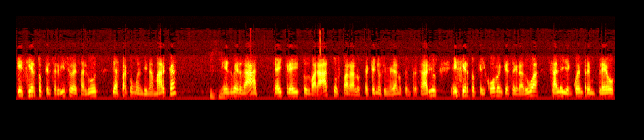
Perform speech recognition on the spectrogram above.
Es cierto que el servicio de salud ya está como en Dinamarca. Es verdad que hay créditos baratos para los pequeños y medianos empresarios. Es cierto que el joven que se gradúa sale y encuentra empleo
